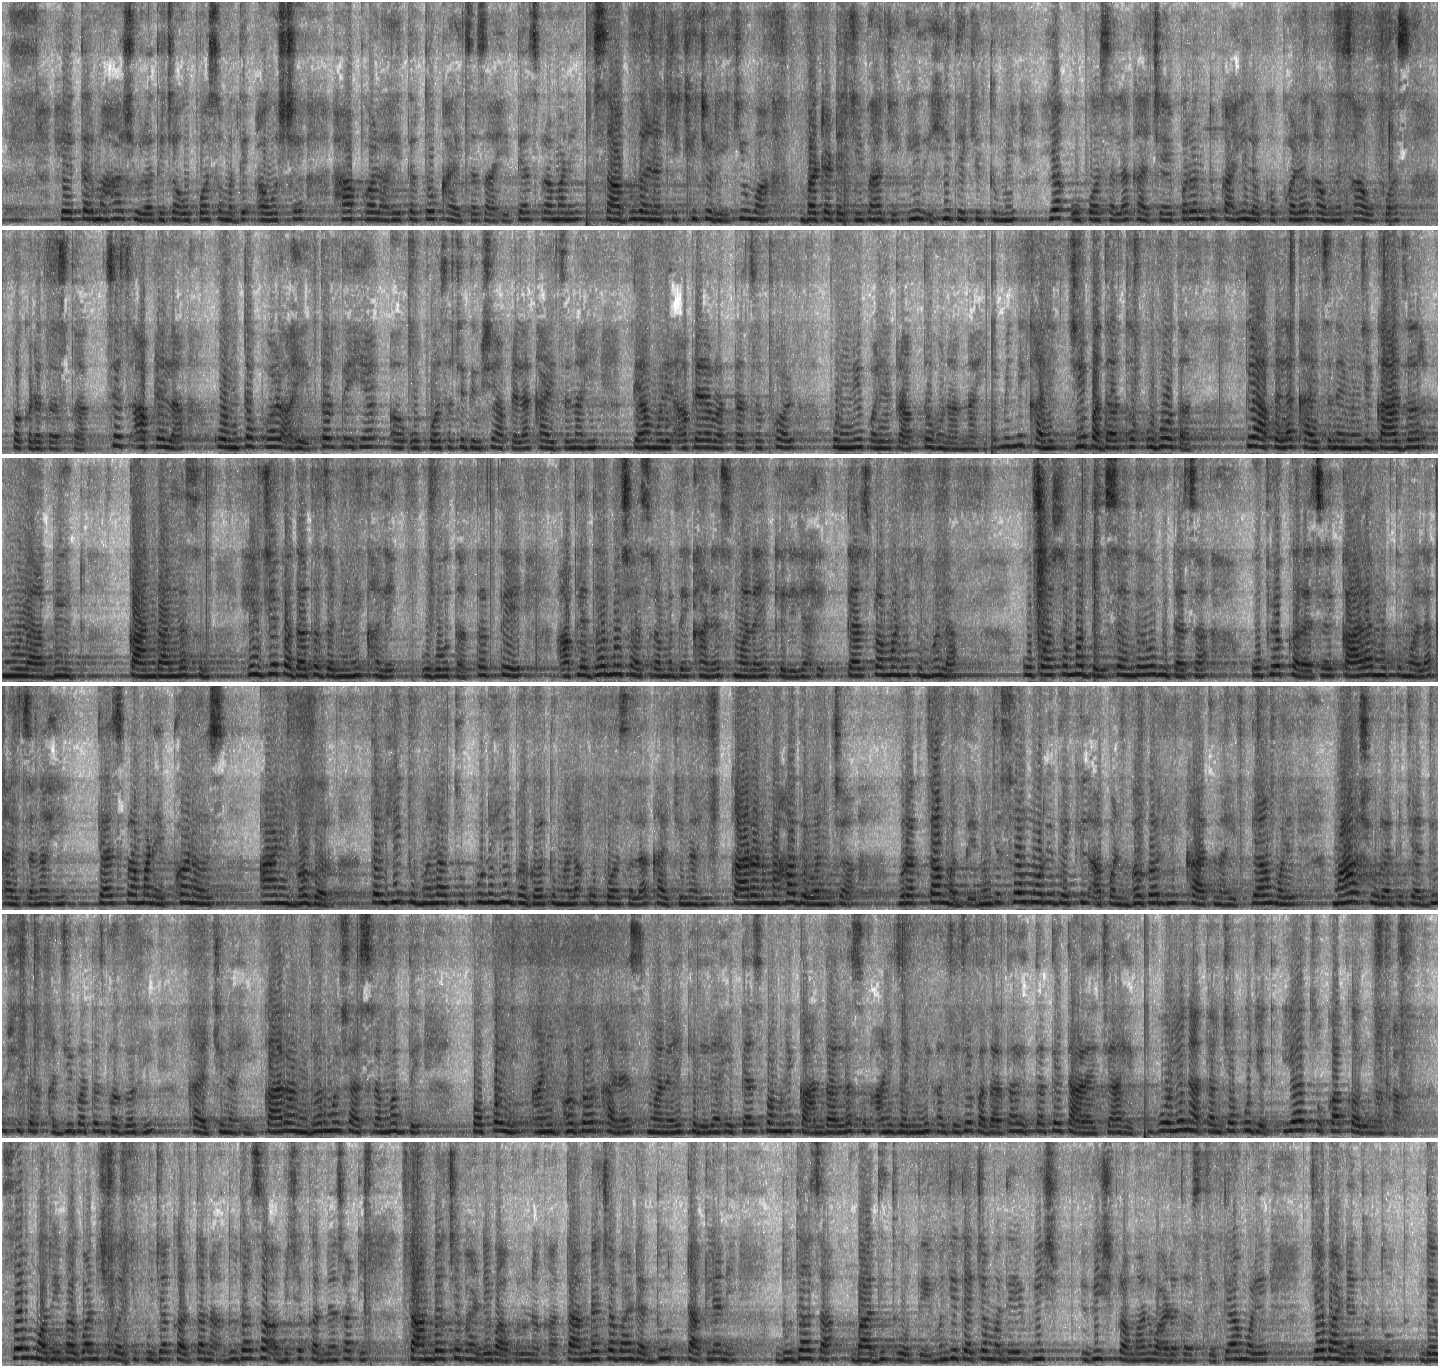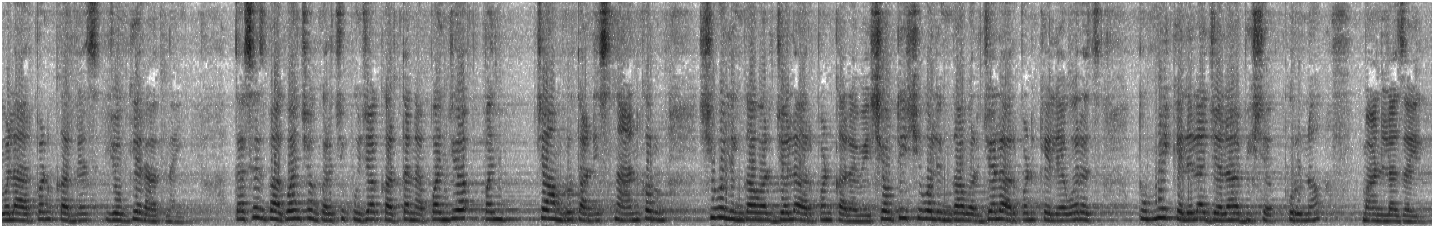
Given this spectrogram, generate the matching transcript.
हे तर महाशिवरात्रीच्या उपवासामध्ये अवश्य हा फळ आहे तर तो खायचाच आहे. त्याचप्रमाणे साबुदाण्याची खिचडी किंवा बटाट्याची भाजी ही ही देखील तुम्ही या उपवासाला खायची आहे. परंतु काही लोक फळं खाऊनच हा उपवास पकडत असतात. तसेच आपल्याला कोणतं फळ आहे तर ते ह्या उपवासाच्या दिवशी आपल्याला खायचं नाही. त्यामुळे आपल्याला व्रताचं फळ पुण्यफळे प्राप्त होणार नाही. जमिनीखाली जे पदार्थ उगवतात ते आपल्याला खायचं नाही. म्हणजे गाजर मुळा बीट कांदा लसूण हे जे पदार्थ जमिनीखाली उगवतात तर ते आपल्या धर्मशास्त्रामध्ये खाण्यास मनाई केलेली आहे. त्याचप्रमाणे तुम्हाला उपवासामध्ये सैंधव मिठाचा उपयोग करायचा आहे. काळा मीठ तुम्हाला खायचा नाही. त्याचप्रमाणे फणस आणि भगर तर ही तुम्हाला चुकूनही भगर तुम्हाला उपवासाला खायची नाही. कारण महादेवांच्या व्रतामध्ये म्हणजे सोमवारी देखील आपण भगर ही खात नाही. त्यामुळे महाशिवरात्रीच्या दिवशी तर अजिबातच भगर ही खायची नाही. कारण धर्मशास्त्रामध्ये पपई आणि भगर खाण्यास मनाई केलेली आहे. त्याचप्रमाणे कांदा लसूण आणि जमिनीखालचे जे पदार्थ आहेत तर ते टाळायचे आहेत. भोलेनाथांच्या पूजेत या चुका करू नका. सोमवारी भगवान शिवाची पूजा करताना दुधाचा अभिषेक करण्यासाठी तांब्याचे भांडे वापरू नका. तांब्याच्या भांड्यात दूध टाकल्याने दुधाचा बाधित होते. म्हणजे त्याच्यामध्ये विष विष प्रमाण वाढत असते. त्यामुळे ज्या भांड्यातून दूध देवाला अर्पण करण्यास योग्य राहत नाही. तसेच भगवान शंकराची पूजा करताना पंच पंचामृताने स्नान करून शिवलिंगावर जल अर्पण करावे. शेवटी शिवलिंगावर जल अर्पण केल्यावरच तुम्ही केलेला जलाभिषेक पूर्ण मानला जाईल.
